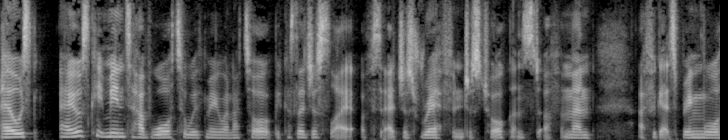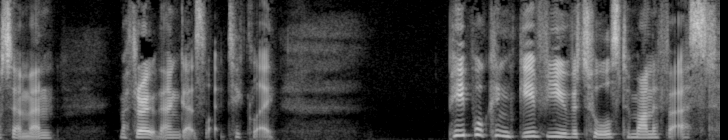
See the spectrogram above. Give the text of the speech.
I always I always keep meaning to have water with me when I talk because I just like I just riff and just talk and stuff, and then I forget to bring water, and then my throat then gets like tickly people can give you the tools to manifest.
